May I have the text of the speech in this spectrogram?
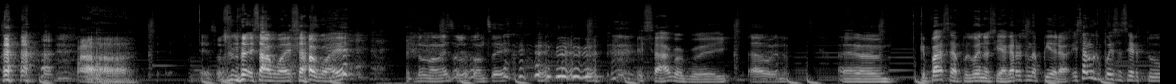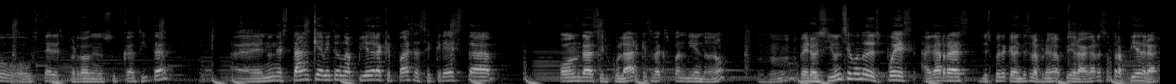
Ah, Eso. es agua, es agua, ¿eh? No mames, son 11. Es agua, güey. Ah, bueno. Ehm, ¿Qué pasa? Pues bueno, si agarras una piedra, es algo que puedes hacer tú o ustedes, perdón, en su casita. Eh, en un estanque avienta una piedra, ¿qué pasa? Se crea esta onda circular que se va expandiendo, ¿no? Ujú. Pero si un segundo después agarras, después de que aventes la primera piedra, agarras otra piedra.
